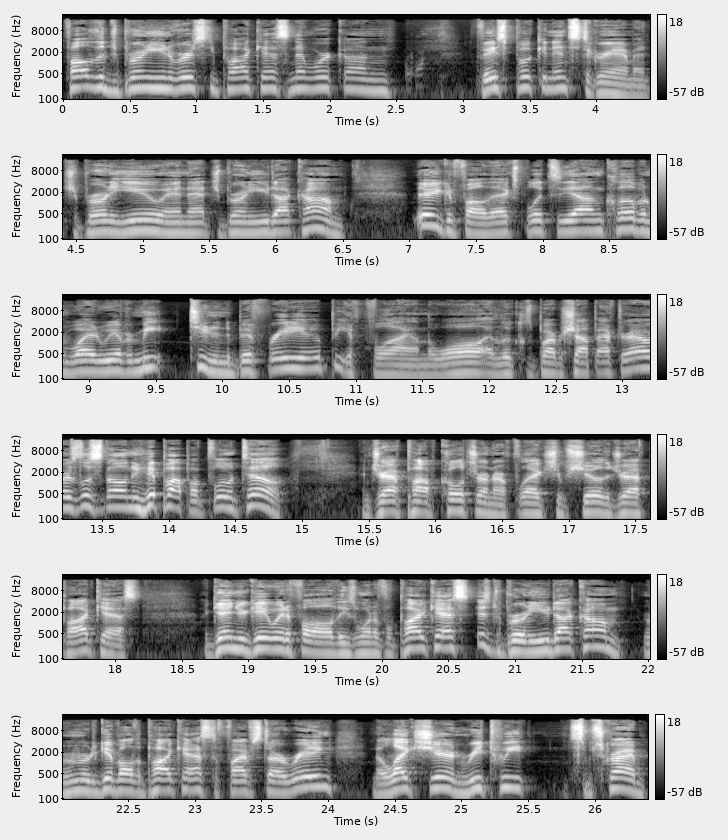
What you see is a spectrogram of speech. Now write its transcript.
follow the Jabroni University Podcast Network on Facebook and Instagram at JabroniU and at JabroniU.com. There you can follow the exploits of the Island Club and Why Did We Ever Meet? Tune into Biff Radio, be a fly on the wall at Locals Barbershop After Hours, listen to all new hip hop on Flow and Tell, and draft pop culture on our flagship show, the Draft Podcast. Again, your gateway to follow all these wonderful podcasts is jabroniu.com. Remember to give all the podcasts a five star rating and a like, share, and retweet, subscribe,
